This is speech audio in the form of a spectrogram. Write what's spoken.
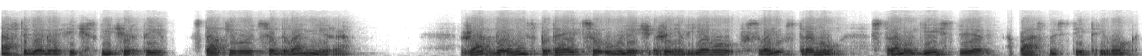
автобиографические черты, сталкиваются два мира. Жак Бернис пытается увлечь Женевьеву в свою страну, страну действия, опасностей, тревог.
